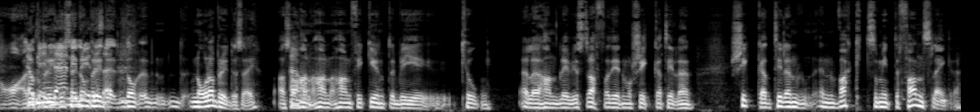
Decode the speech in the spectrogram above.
ja de Okej, brydde sig, de brydde brydde, sig. de, några brydde sig. Alltså Ja. han, han, han fick ju inte bli kung. Eller han blev ju straffad genom att skicka till en, skickad till en, en vakt som inte fanns längre.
